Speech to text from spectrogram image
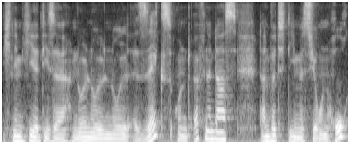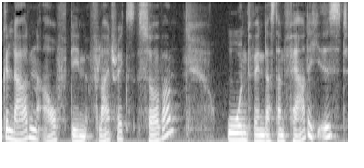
Ich nehme hier diese 0006 und öffne das. Dann wird die Mission hochgeladen auf den Flytrax Server. Und wenn das dann fertig ist,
